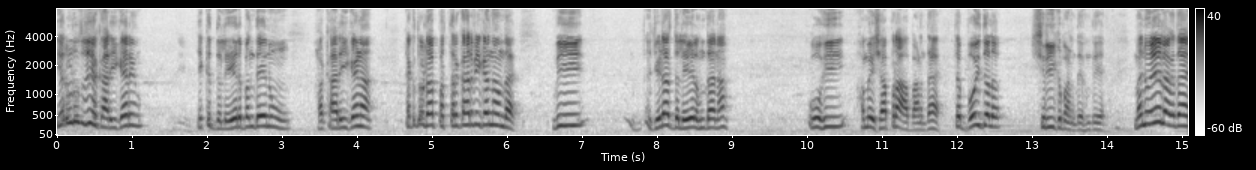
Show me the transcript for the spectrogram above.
ਯਾਰ ਉਹਨੂੰ ਤੁਸੀਂ ਹਕਾਰੀ ਕਹਿ ਰਹੇ ਹੋ? ਇੱਕ ਦਲੇਰ ਬੰਦੇ ਨੂੰ ਹਕਾਰੀ ਕਹਿਣਾ, ਇੱਕ ਤੁਹਾਡਾ ਪੱਤਰਕਾਰ ਵੀ ਕਹਿੰਦਾ ਹੁੰਦਾ ਵੀ ਜਿਹੜਾ ਦਲੇਰ ਹੁੰਦਾ ਨਾ ਉਹੀ ਹਮੇਸ਼ਾ ਭਰਾ ਬਣਦਾ ਹੈ ਤੇ ਬੋਝਦਲ ਸ਼ਰੀਕ ਬਣਦੇ ਹੁੰਦੇ ਆ। ਮੈਨੂੰ ਇਹ ਲੱਗਦਾ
